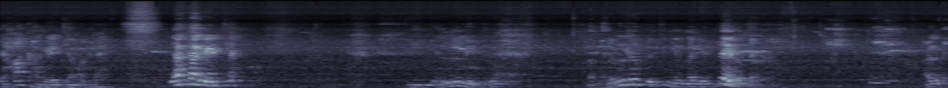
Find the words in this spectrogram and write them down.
ಯಾಕೆ ಹಾಗೆ ಹೇಳ್ತೀಯ ಮಗಳೇ? ಯಾಕೆ ಹಾಗೆ ನೀನು ಎಲ್ಲಿದ್ದು ನಮ್ಮೆಲ್ಲರ ಪ್ರೀತಿ ನಿನ್ನ ಇದ್ದೇ ಇರುತ್ತೆ. ಅಲ್ವೇ?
